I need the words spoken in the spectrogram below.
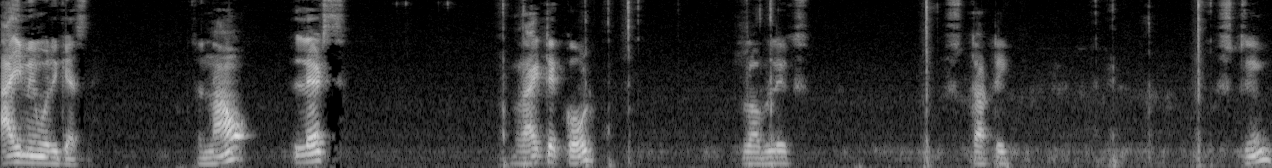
i memory cache so now let's write a code. Public static string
